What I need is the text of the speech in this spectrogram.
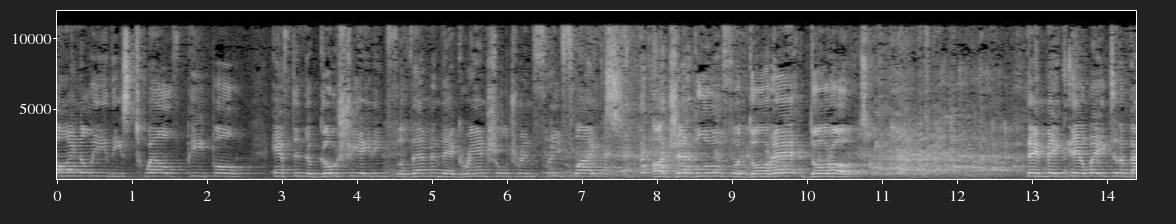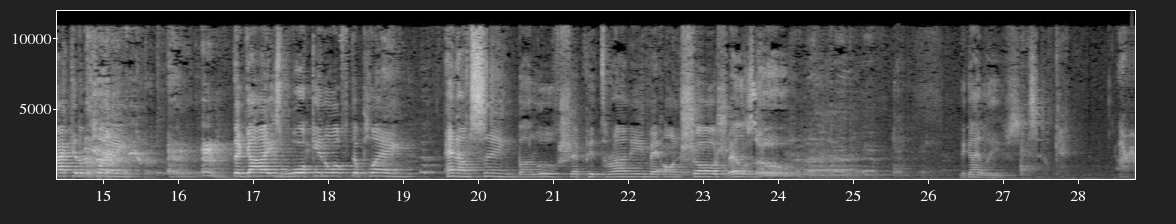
Finally, these 12 people, after negotiating for them and their grandchildren free flights on JetBlue for Dore Dorot, they make their way to the back of the plane. The guy's walking off the plane, and I'm saying, Baruch shepitrani me'onsho shel zu. The guy leaves. I said, okay, all right.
